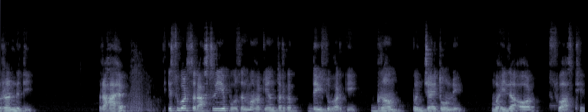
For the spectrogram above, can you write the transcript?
रणनीति रहा है। इस वर्ष राष्ट्रीय पोषण माह के अंतर्गत देश भर की ग्राम पंचायतों ने महिला और स्वास्थ्य,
